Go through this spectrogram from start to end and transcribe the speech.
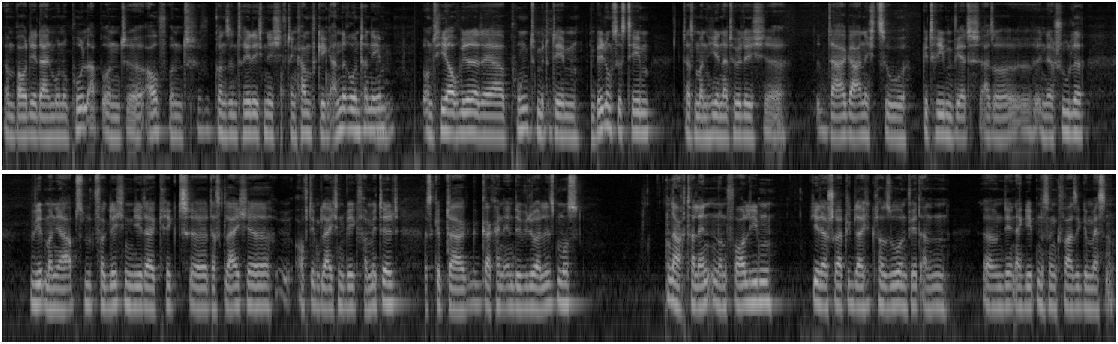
ähm, bau dir dein Monopol ab und äh, auf und konzentriere dich nicht auf den Kampf gegen andere Unternehmen. Mhm. Und hier auch wieder der Punkt mit dem Bildungssystem dass man hier natürlich äh, da gar nicht zu getrieben wird. Also in der Schule wird man ja absolut verglichen, jeder kriegt äh, das Gleiche auf dem gleichen Weg vermittelt. Es gibt da gar keinen Individualismus nach Talenten und Vorlieben. Jeder schreibt die gleiche Klausur und wird an äh, den Ergebnissen quasi gemessen.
